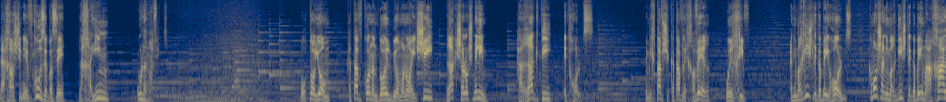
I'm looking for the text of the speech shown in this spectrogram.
לאחר שנאבקו זה בזה לחיים ולמוות. באותו יום כתב קונן דויל ביומנו האישי רק שלוש מילים: הרגתי את הולמס. במכתב שכתב לחבר, הוא הרחיב: אני מרגיש לגבי הולמס כמו שאני מרגיש לגבי מאכל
